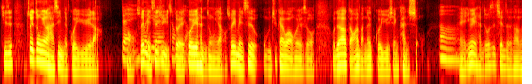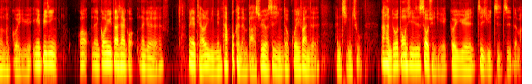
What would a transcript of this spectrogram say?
其实最重要的还是你的规约啦，对、哦，所以每次去对规约很重要，所以每次我们去开管委会的时候，我都要赶快把那个规约先看熟，嗯，哎，因为很多是牵扯到他们规约，因为毕竟公那公寓大厦公那个那个条例里面，他不可能把所有事情都规范的很清楚，那很多东西是授权给规约自己去自治的嘛，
